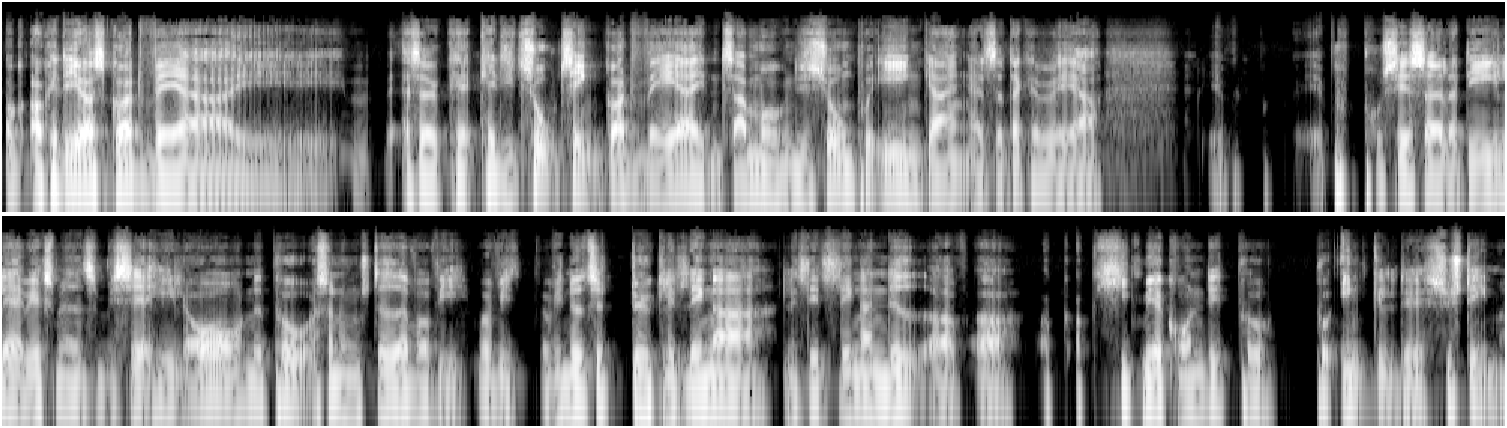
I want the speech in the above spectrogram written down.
Og, og kan det også godt være, øh, altså kan, kan de to ting godt være i den samme organisation på én gang? Altså der kan være øh, øh, processer eller dele af virksomheden, som vi ser helt overordnet på, og så nogle steder, hvor vi, hvor vi, hvor vi er nødt til at dykke lidt længere, lidt, lidt længere ned og, og, og, og kigge mere grundigt på, på enkelte systemer.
